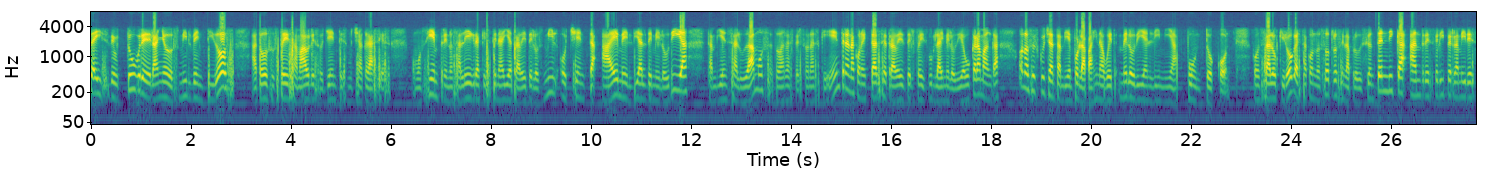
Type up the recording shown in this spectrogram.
6 de octubre del año 2022. A todos ustedes, amables oyentes, muchas gracias. Como siempre, nos alegra que estén ahí a través de los 1080 AM, el dial de Melodía. También saludamos a todas las personas que entran a conectarse a través del Facebook Live Melodía Bucaramanga o nos escuchan también por la página web melodíaenlínea.com. Gonzalo Quiroga está con nosotros en la producción técnica, Andrés Felipe Ramírez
